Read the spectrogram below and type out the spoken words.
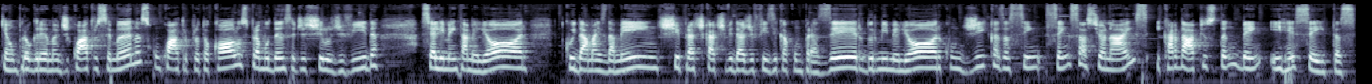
que é um programa de quatro semanas com quatro protocolos para mudança de estilo de vida, se alimentar melhor, cuidar mais da mente, praticar atividade física com prazer, dormir melhor, com dicas assim sensacionais e cardápios também e receitas.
